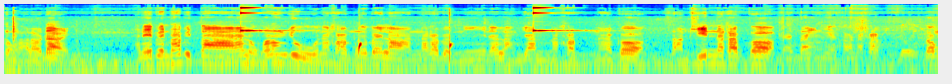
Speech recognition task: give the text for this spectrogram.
ส่งหาเราได้ อันนี้เป็นพระปิตานะหลวงพ่อต้องอยู่นะครับเนื้อใบลานนะครับ แบบนี้แล้วหลังยันนะครับนะก็สามชิ้นนะครับ ก็แต่ตังเฮียเขานะครับเดี๋ยวต้อง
